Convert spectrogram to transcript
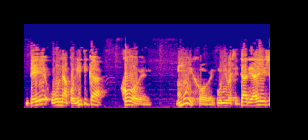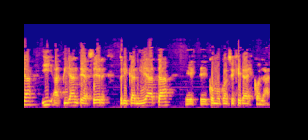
de una política joven, muy joven, universitaria ella y aspirante a ser precandidata este, como consejera escolar.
